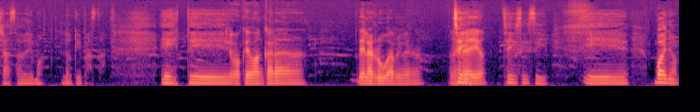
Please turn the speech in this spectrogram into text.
ya sabemos lo que pasa. Este, Tengo que bancar a de la Rúa primero. En el Sí. medio. sí, sí, sí. Eh, bueno,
